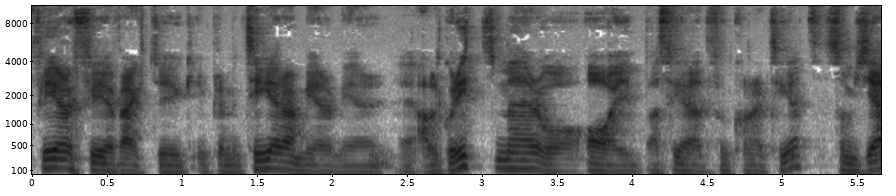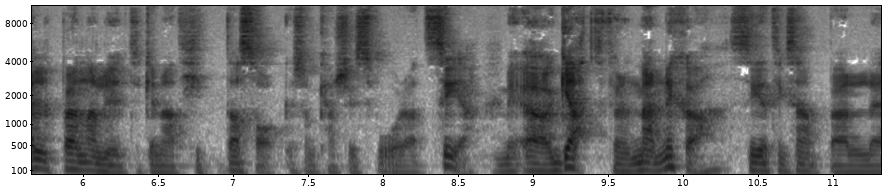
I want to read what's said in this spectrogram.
fler och fler verktyg implementerar mer och mer eh, algoritmer och AI-baserad funktionalitet som hjälper analytikerna att hitta saker som kanske är svåra att se med ögat för en människa. Se till exempel eh,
